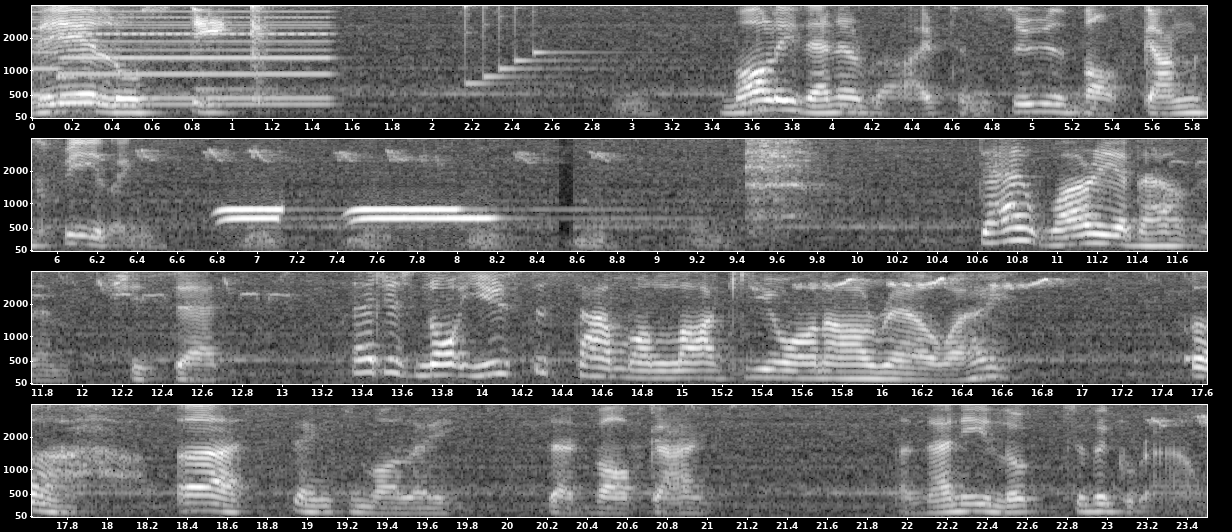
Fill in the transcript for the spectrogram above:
sehr lustig. Molly then arrived to soothe Wolfgang's feelings. Don't worry about them, she said. They're just not used to someone like you on our railway. Ugh, ah, thanks, Molly, said Wolfgang. And then he looked to the ground.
